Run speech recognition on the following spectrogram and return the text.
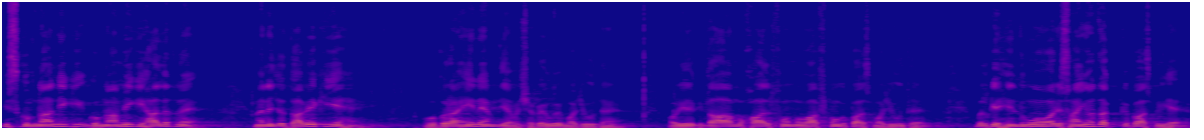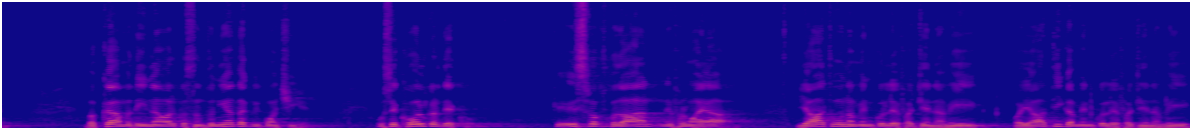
اس گمنانی کی گمنامی کی حالت میں میں نے جو دعوے کیے ہیں، وہ براہین احمدیہ میں چھپے ہوئے موجود ہیں اور یہ کتاب مخالفوں، موافقوں کے پاس موجود ہے، بلکہ ہندوؤں اور عیسائیوں تک کے پاس بھی ہے۔ بکہ، مدینہ اور قسطنطنیہ تک بھی پہنچی ہے۔ اسے کھول کر دیکھو کہ اس وقت خدا نے فرمایا، یا تو نہ من کل فج نمیک و یاتی کا من کل فج نمیک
